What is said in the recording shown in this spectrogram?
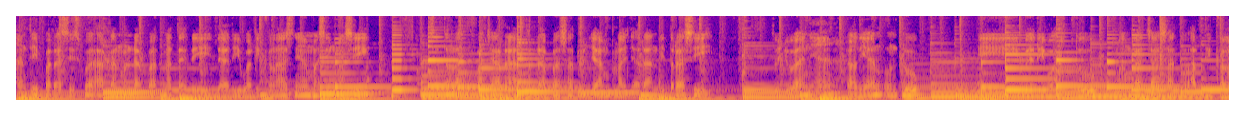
Nanti para siswa akan mendapat materi dari wali kelasnya masing-masing. Setelah upacara satu jam pelajaran literasi. Tujuannya kalian untuk diberi waktu membaca satu artikel.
